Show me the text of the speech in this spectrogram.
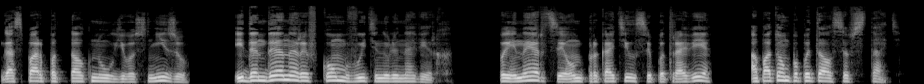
Гаспар подтолкнул его снизу, и Дендена рывком вытянули наверх. По инерции он прокатился по траве, а потом попытался встать,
